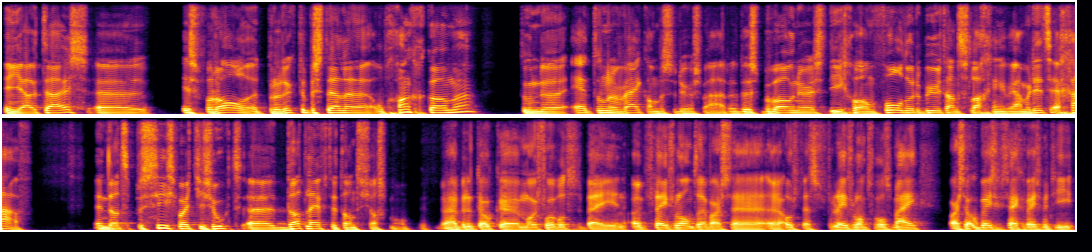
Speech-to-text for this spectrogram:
In jouw thuis uh, is vooral het producten bestellen op gang gekomen toen, de, toen er wijkambassadeurs waren. Dus bewoners die gewoon vol door de buurt aan de slag gingen. Ja, maar dit is echt gaaf. En dat is precies wat je zoekt. Uh, dat levert het enthousiasme op. We hebben het ook, een mooi voorbeeld bij in Flevoland, hè, waar ze, uh, Oost-West Flevoland volgens mij, waar ze ook bezig zijn geweest met die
